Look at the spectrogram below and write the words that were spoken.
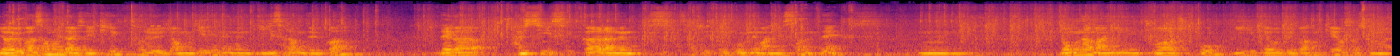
열과 성을 다해서 이 캐릭터를 연기해내는 이 사람들과 내가 할 수 있을까라는 사실 되게 고민을 많이 했었는데 음, 너무나 많이 도와주고 이 배우들과 함께여서 정말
